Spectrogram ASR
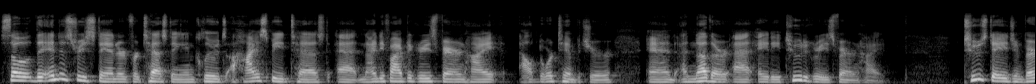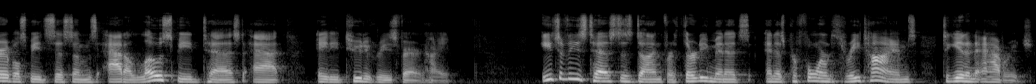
So the industry standard for testing includes a high-speed test at 95 degrees Fahrenheit outdoor temperature and another at 82 degrees Fahrenheit. Two-stage and variable speed systems add a low-speed test at 82 degrees Fahrenheit. Each of these tests is done for 30 minutes and is performed three times to get an average.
